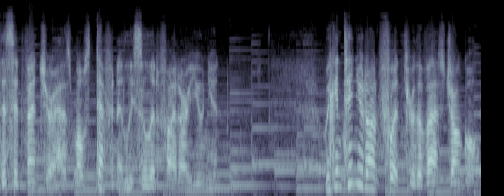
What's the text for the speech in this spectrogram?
This adventure has most definitely solidified our union. We continued on foot through the vast jungle.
